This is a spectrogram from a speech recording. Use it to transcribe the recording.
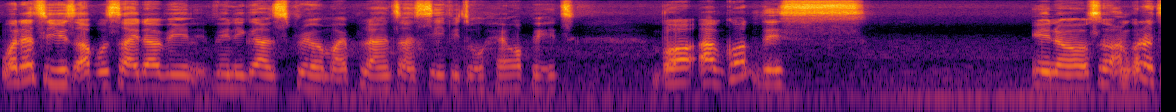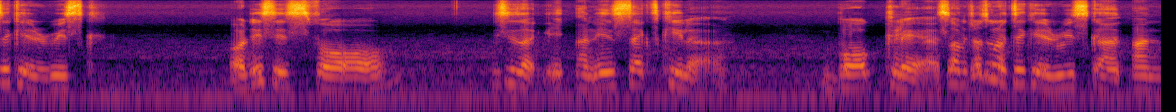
wanted to use apple cider vin vinegar and spray on my plants and see if it will help it but I've got this you know so I'm gonna take a risk or this is for this is like an insect killer bug clear. So I'm just gonna take a risk and, and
